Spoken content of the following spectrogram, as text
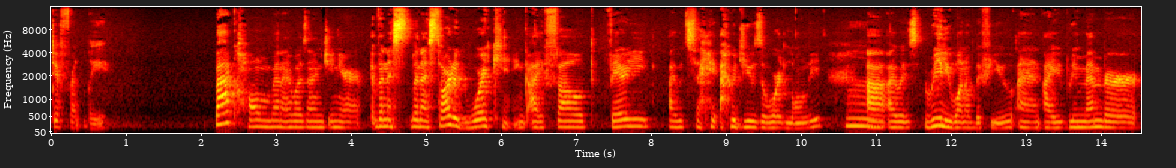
differently? Back home, when I was an engineer, when I, when I started working, I felt very, I would say, I would use the word lonely. Mm. Uh, I was really one of the few, and I remember,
